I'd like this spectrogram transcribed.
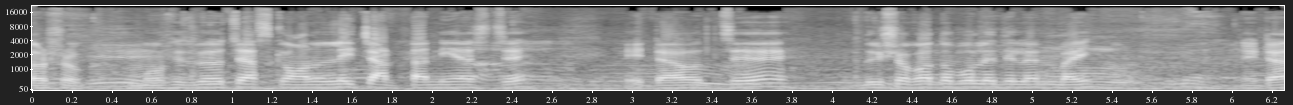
দর্শক মফিজ ভাই হচ্ছে আজকে অনলি চারটা নিয়ে আসছে। এটা হচ্ছে দুইশো কত বলে দিলেন ভাই? এটা?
